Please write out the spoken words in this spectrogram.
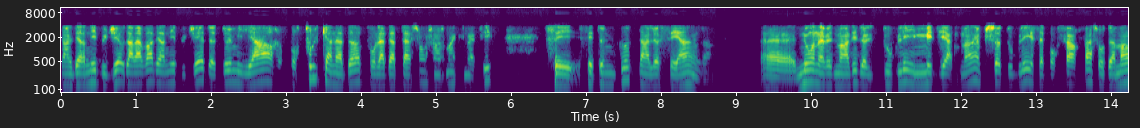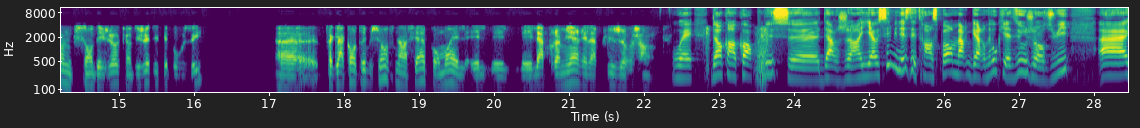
dans le dernier budget ou dans l'avant-dernier budget de 2 milliards pour tout le Canada pour l'adaptation au changement climatique. C'est, une goutte dans l'océan. Euh, nous, on avait demandé de le doubler immédiatement. Puis ça, doubler, c'est pour faire face aux demandes qui sont déjà, qui ont déjà été déposées. Euh, fait que la contribution financière, pour moi, est la première et la plus urgente. Oui, donc encore plus euh, d'argent. Il y a aussi le ministre des Transports, Marc Garneau, qui a dit aujourd'hui euh,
